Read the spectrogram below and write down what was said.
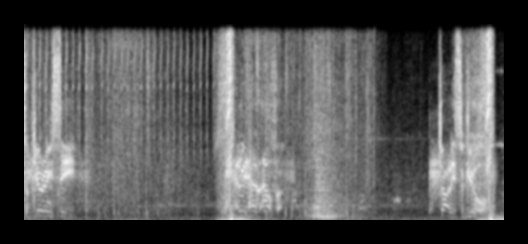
Securing C. Enemy has Alpha. Charlie secure.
